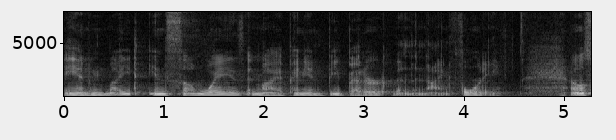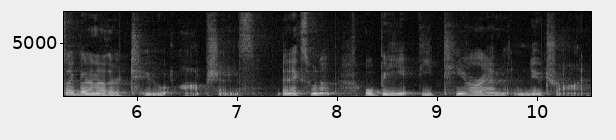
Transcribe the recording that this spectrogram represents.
and might in some ways, in my opinion, be better than the 940. Now let's talk about another two options. The next one up will be the TRM Neutron.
